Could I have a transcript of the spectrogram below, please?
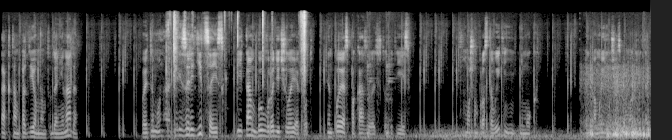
Так, там подъем нам туда не надо. Поэтому надо перезарядиться, и, и там был вроде человек. Вот NPC показывает, что тут есть. Может, он просто выйти не мог. А мы ему сейчас помогли, так,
